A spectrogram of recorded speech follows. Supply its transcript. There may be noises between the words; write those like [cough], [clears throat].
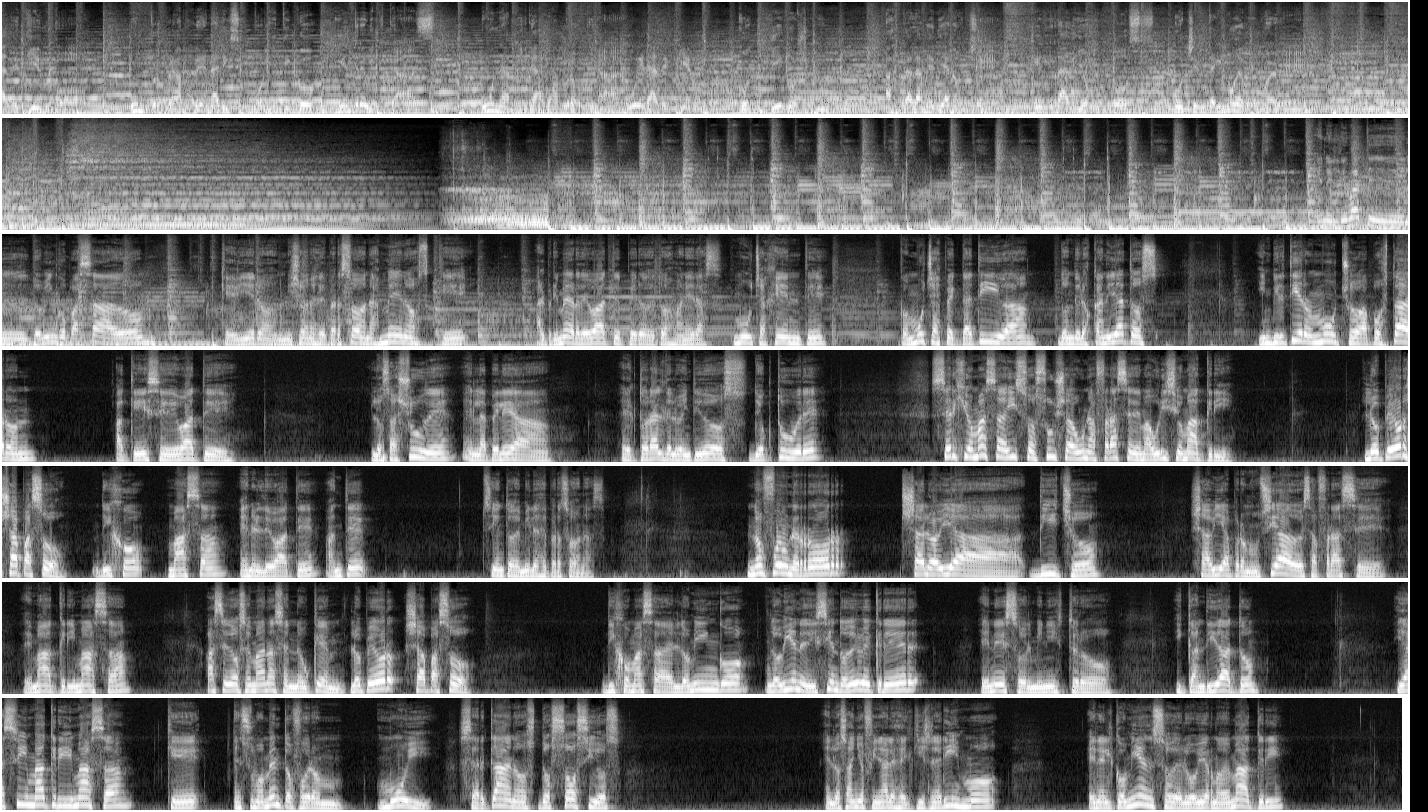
Fuera de tiempo. Un programa de análisis político y entrevistas. Una mirada propia. Fuera de tiempo. Con Diego Genú. Hasta la medianoche. En Radio con Voz 899. En el debate del domingo pasado, que vieron millones de personas, menos que al primer debate, pero de todas maneras mucha gente, con mucha expectativa, donde los candidatos invirtieron mucho, apostaron a que ese debate los ayude en la pelea electoral del 22 de octubre, Sergio Massa hizo suya una frase de Mauricio Macri. Lo peor ya pasó, dijo Massa en el debate ante cientos de miles de personas. No fue un error, ya lo había dicho, ya había pronunciado esa frase de Macri Massa hace dos semanas en Neuquén. Lo peor ya pasó, dijo Massa el domingo, lo viene diciendo, debe creer en eso el ministro y candidato. Y así Macri y Massa, que en su momento fueron muy cercanos, dos socios en los años finales del kirchnerismo, en el comienzo del gobierno de Macri,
